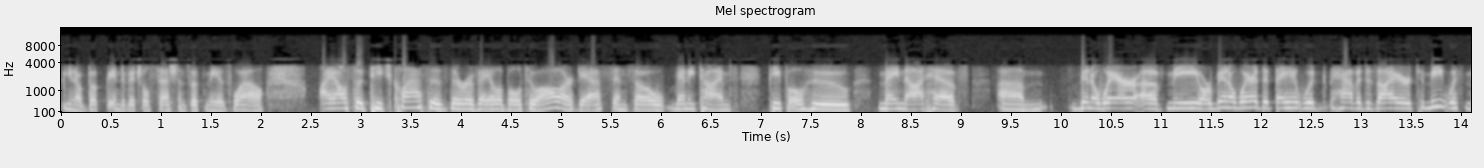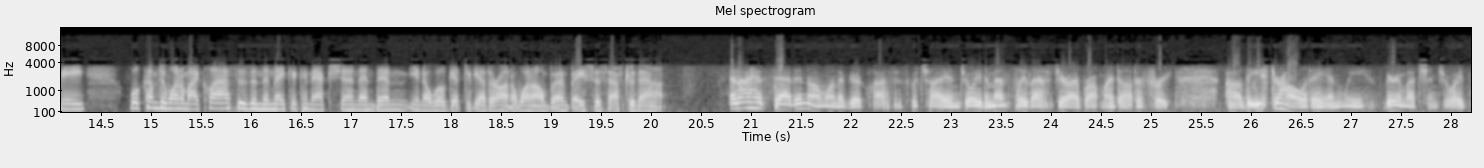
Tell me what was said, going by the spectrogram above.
you know, book individual sessions with me as well. I also teach classes. They're available to all our guests, and so many times people who may not have um, been aware of me or been aware that they would have a desire to meet with me will come to one of my classes and then make a connection and then you know we'll get together on a one-on-one basis after that and I have sat in on one of your classes, which I enjoyed immensely. Last year, I brought my daughter for uh, the Easter holiday, and we very much enjoyed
